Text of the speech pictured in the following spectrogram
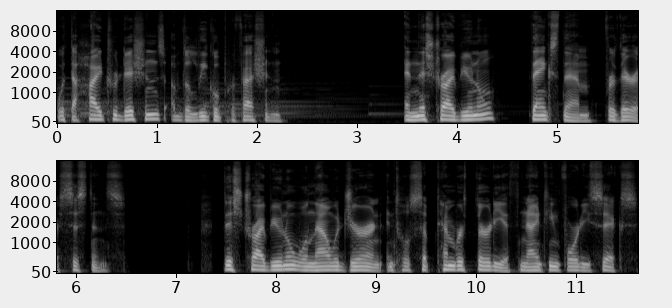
with the high traditions of the legal profession. And this tribunal thanks them for their assistance. This tribunal will now adjourn until September 30th, 1946,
